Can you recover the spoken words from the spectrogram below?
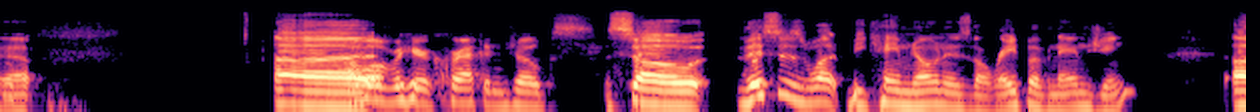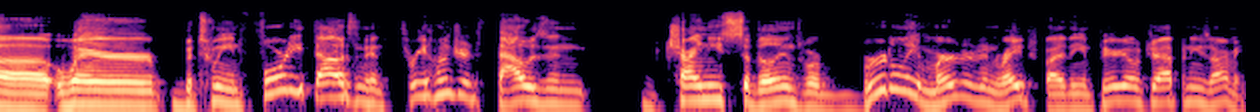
Yeah. I'm Uh, over here cracking jokes. so this is what became known as the rape of Nanjing, uh, where between 40,000 and 300,000 Chinese civilians were brutally murdered and raped by the Imperial Japanese Army.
